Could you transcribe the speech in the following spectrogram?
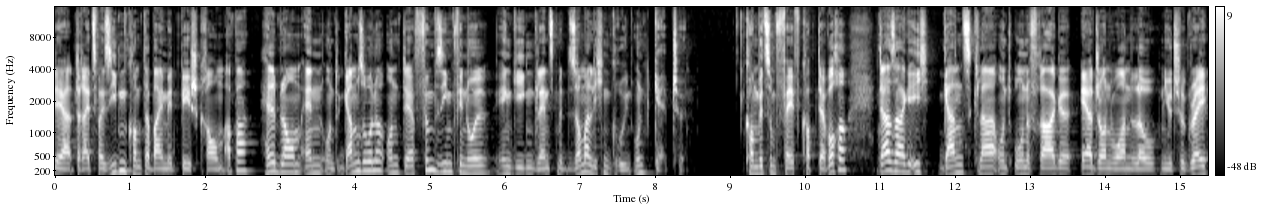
Der 327 kommt dabei mit beige-grauem Upper, hellblauem N und Gamsohle und der 5740 hingegen glänzt mit sommerlichen Grün- und Gelbtönen. Kommen wir zum Fave Cop der Woche. Da sage ich ganz klar und ohne Frage Air John 1 Low Neutral Grey.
